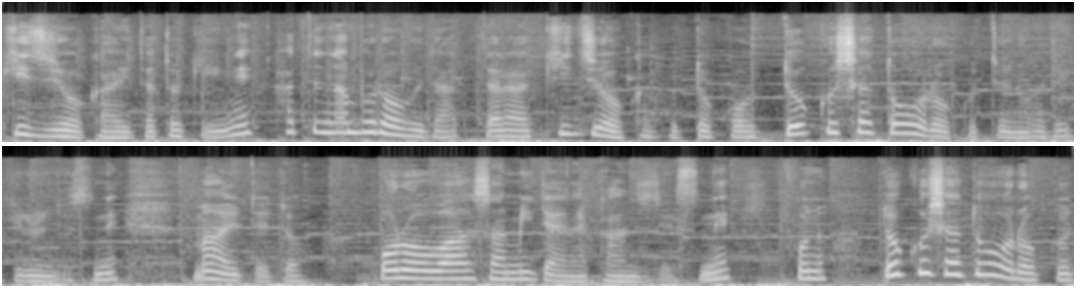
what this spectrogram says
記事を書いた時にねハテナブログだったら記事を書くとこう読者登録っていうのができるんですね。まあ言ってとフォロワーさんみたいな感じですね。この読者登録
